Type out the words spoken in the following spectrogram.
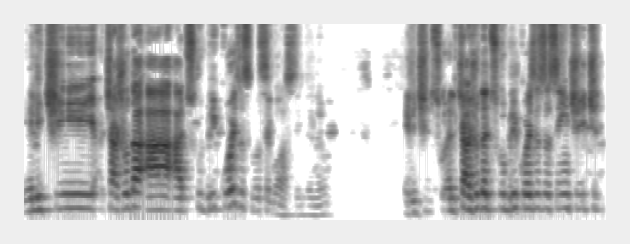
ele te, te ajuda a, a descobrir coisas que você gosta, entendeu? Ele te, ele te ajuda a descobrir coisas assim, te, te,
